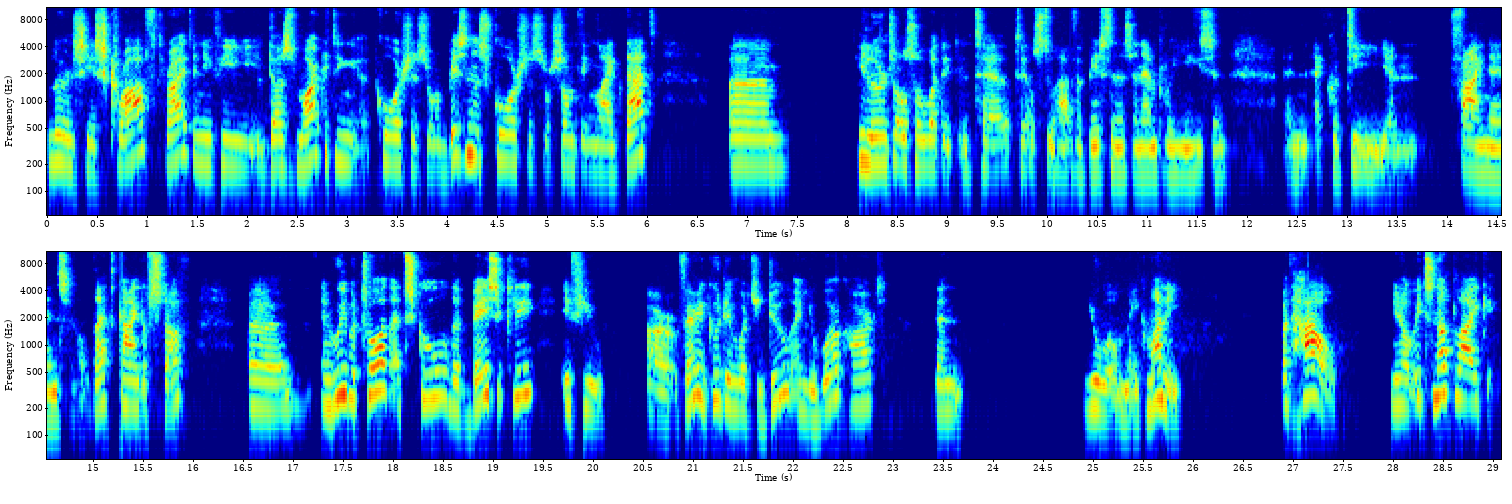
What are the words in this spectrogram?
learns his craft, right? And if he does marketing courses or business courses or something like that, um, he learns also what it entails to have a business and employees and, and equity and finance and all that kind of stuff. Um, and we were taught at school that basically if you are very good in what you do and you work hard, then you will make money. But how? You know, it's not like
